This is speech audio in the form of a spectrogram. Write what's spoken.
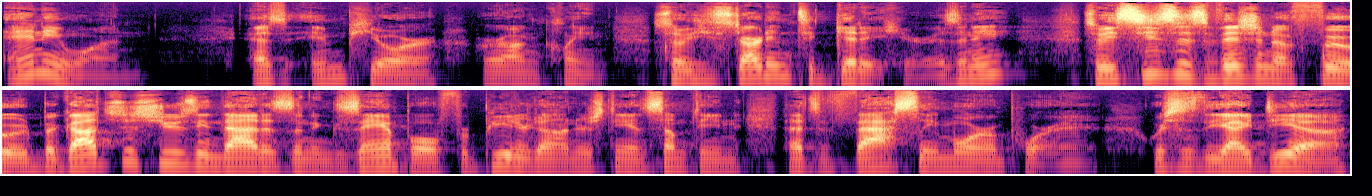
anyone as impure or unclean. So he's starting to get it here, isn't he? So he sees this vision of food, but God's just using that as an example for Peter to understand something that's vastly more important, which is the idea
